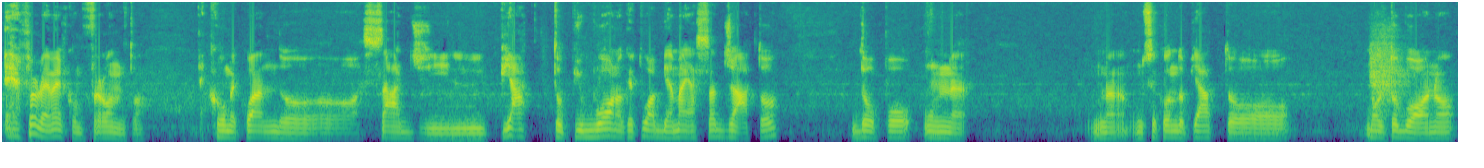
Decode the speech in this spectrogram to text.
E il problema è il confronto. È come quando assaggi il piatto più buono che tu abbia mai assaggiato dopo un, una, un secondo piatto molto buono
